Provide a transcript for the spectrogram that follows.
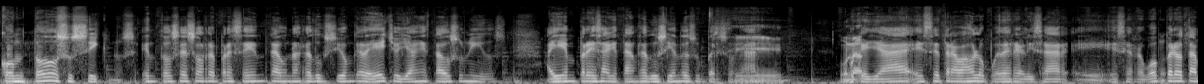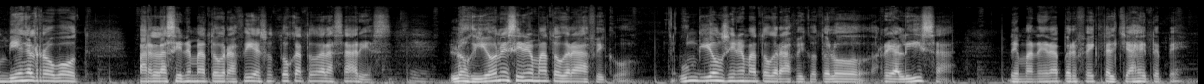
con todos sus signos. Entonces eso representa una reducción que de hecho ya en Estados Unidos hay empresas que están reduciendo su personal. Porque ya ese trabajo lo puede realizar eh, ese robot, pero también el robot para la cinematografía, eso toca todas las áreas. Los guiones cinematográficos, un guion cinematográfico te lo realiza de manera perfecta el chat GTP.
